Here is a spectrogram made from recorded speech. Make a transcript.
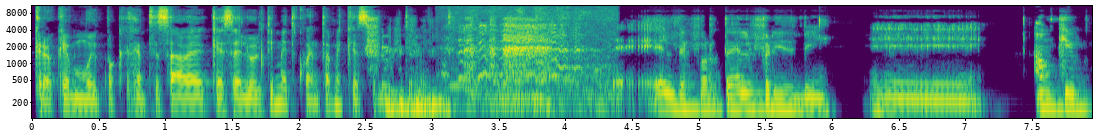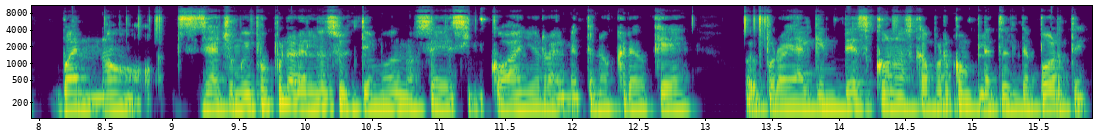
creo que muy poca gente sabe qué es el Ultimate. Cuéntame qué es el Ultimate. el deporte del frisbee. Eh, aunque, bueno, no, se ha hecho muy popular en los últimos, no sé, cinco años. Realmente no creo que hoy por hoy alguien desconozca por completo el deporte.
